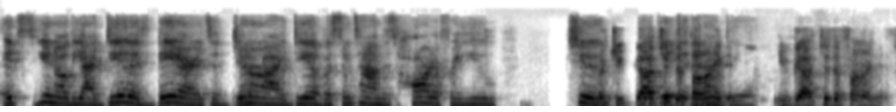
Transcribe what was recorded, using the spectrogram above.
it's you know the idea is there. It's a general yeah. idea, but sometimes it's harder for you to. But you've got to, to define it. You've got to define it.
